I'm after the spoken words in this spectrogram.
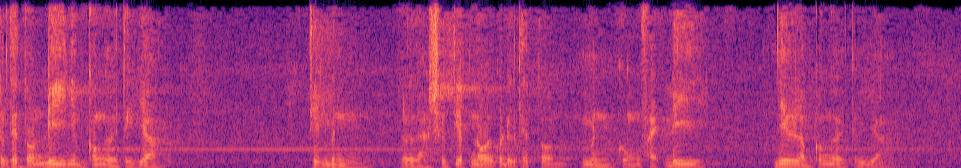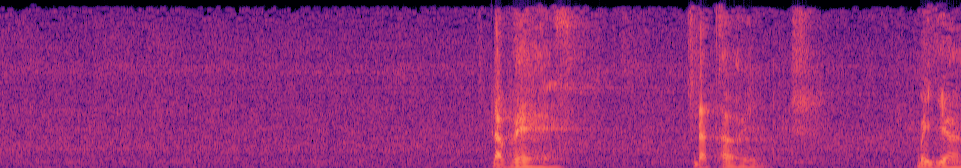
Đức thế tôn đi như một con người tự do. Thì mình là sự tiếp nối của Đức Thế Tôn. Mình cũng phải đi như là một con người tự do. Đã về, đã tới. Bây giờ,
